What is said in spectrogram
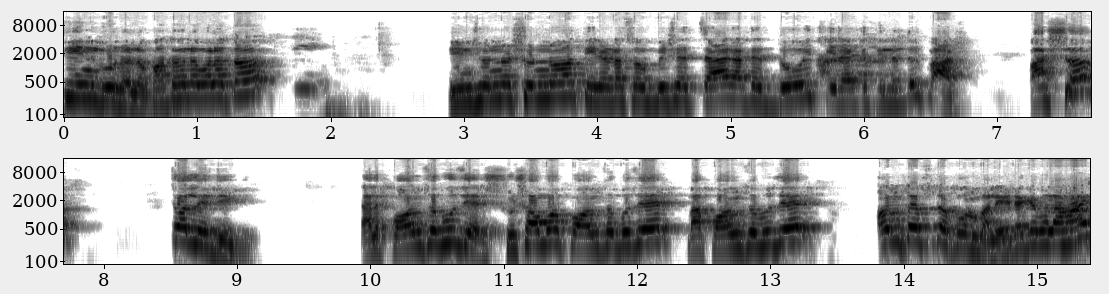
তিন গুণ হলো। কত হলো বলো তো? তিন শূন্য শূন্য, তিন একটা চব্বিশের চার হাতে দুই, তিন একটা তিনের দুই, পাঁচ। পাঁচশো চল্লিশ ডিগ্রি। তাহলে পঞ্চভুজের সুষম পঞ্চভুজের বা পঞ্চভুজের অন্তস্থ কোণ বলে। এটাকে বলা হয়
